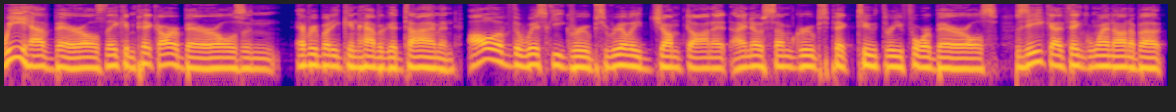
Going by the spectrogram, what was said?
We have barrels, they can pick our barrels and everybody can have a good time. And all of the whiskey groups really jumped on it. I know some groups picked two, three, four barrels. Zeke, I think, went on about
